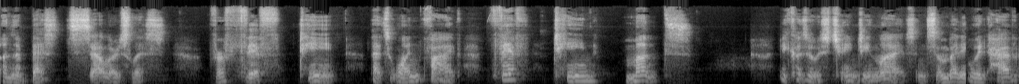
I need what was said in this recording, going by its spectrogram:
on the best sellers list for 15. That's one five. 15 months because it was changing lives and somebody would have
